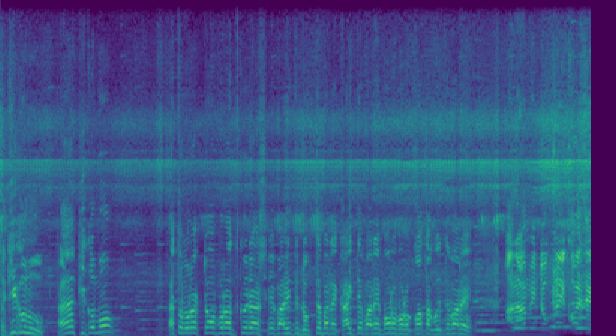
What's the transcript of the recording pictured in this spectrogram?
তা কি কমু? হ্যাঁ কি কমু? এত বড় একটা অপরাধ করে সে বাড়িতে ঢুকতে পারে খাইতে পারে বড় বড় কথা কইতে পারে। আর আমি ঢুকলেই কয় যে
